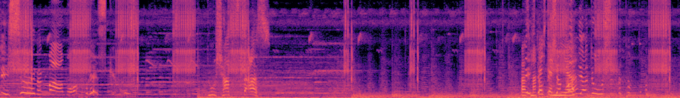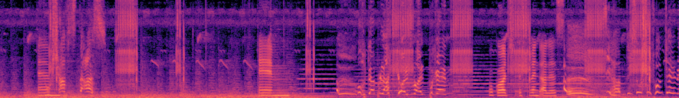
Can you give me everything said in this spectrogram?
Die schönen Marmorfresken. Du schaffst das. Was mache ich denn hier? Duschen. Du Ähm, schaffst das. Ähm, Oh, der Blattgoldwald brennt. oh Gott, es brennt alles. Sie haben die Sushi-Fontäne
